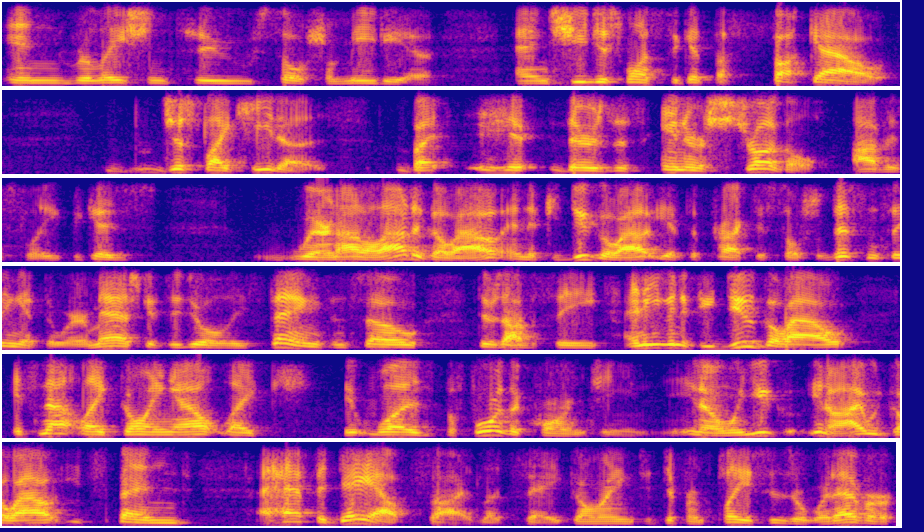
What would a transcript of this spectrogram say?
in relation to social media, and she just wants to get the fuck out, just like he does. But he, there's this inner struggle, obviously, because we're not allowed to go out, and if you do go out, you have to practice social distancing, you have to wear a mask, you have to do all these things, and so there's obviously, and even if you do go out, it's not like going out like it was before the quarantine. You know, when you you know, I would go out, you'd spend a half a day outside, let's say, going to different places or whatever.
